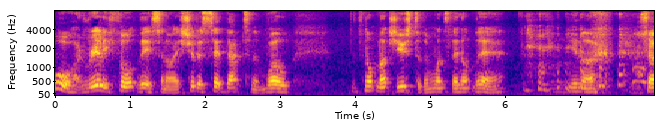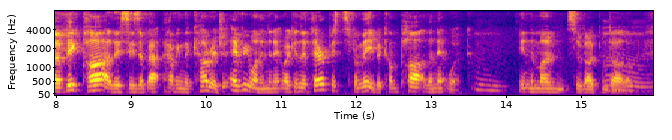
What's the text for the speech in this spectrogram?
"Oh, I really thought this and I should have said that to them." Well, it's not much use to them once they're not there, you know. so a big part of this is about having the courage. Everyone in the network and the therapists, for me, become part of the network Mm. in the moments of open dialogue. Mm.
